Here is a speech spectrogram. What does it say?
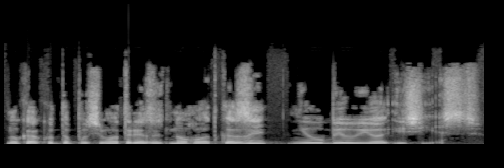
Ну, как вот, допустим, отрезать ногу от козы, не убил ее и съесть.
